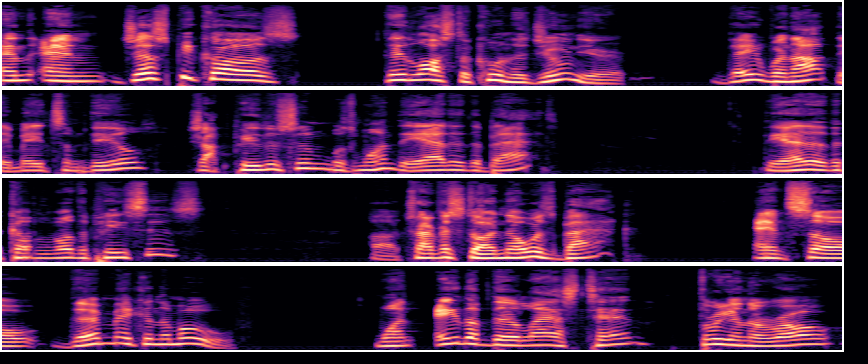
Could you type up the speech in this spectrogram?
And and just because they lost Acuna Jr., they went out, they made some deals. Joc Pederson was one. They added the bat. They added a couple of other pieces. Uh, Travis d'Arnaud is back. And so they're making the move. Won eight of their last 10, three in a row,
